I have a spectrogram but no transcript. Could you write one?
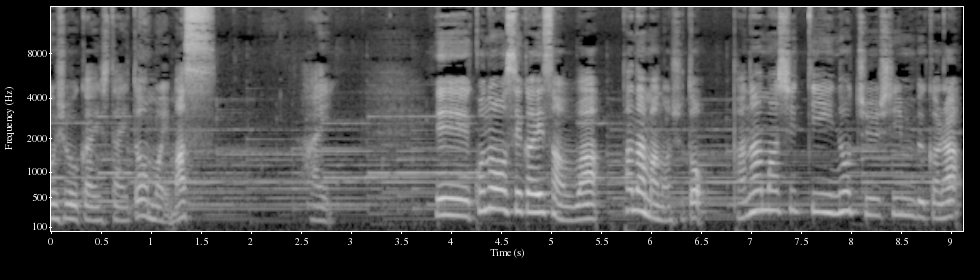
ご紹介したいと思います。はい。えー、この世界遺産はパナマの首都パナマシティの中心部から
